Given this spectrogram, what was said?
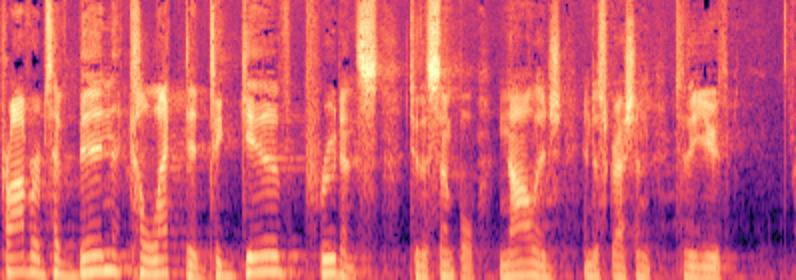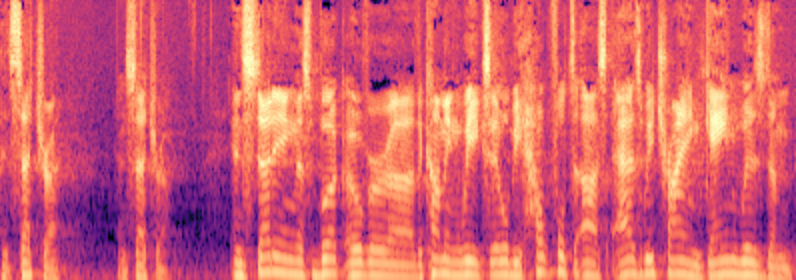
proverbs have been collected to give prudence to the simple, knowledge and discretion to the youth, etc., etc. In studying this book over uh, the coming weeks, it will be helpful to us as we try and gain wisdom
